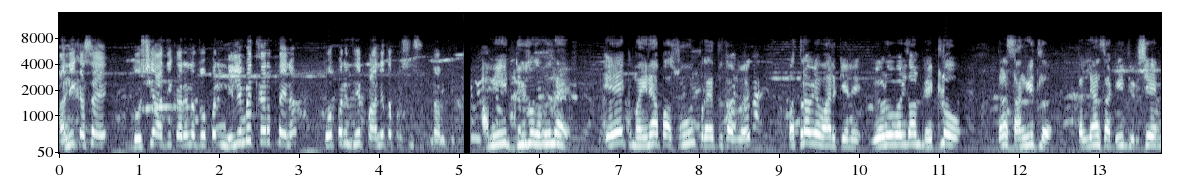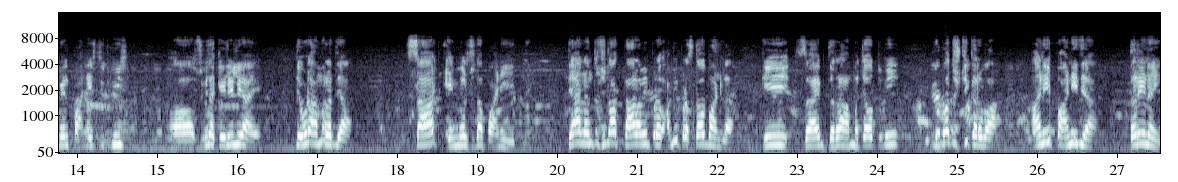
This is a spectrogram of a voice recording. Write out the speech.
आणि कसं आहे दोषी अधिकाऱ्यांना जोपर्यंत निलंबित करत नाही ना तोपर्यंत हे पाण्याचा प्रश्न सुटणार नाही. आम्ही दीड दोन नाही एक महिन्यापासून प्रयत्न चालू आहेत. पत्रव्यवहार केले. वेळोवेळी जाऊन भेटलो. त्याला सांगितलं कल्याणसाठी दीडशे एम एल पाण्याची तुम्ही सुविधा केलेली आहे. तेवढं आम्हाला द्या. साठ एम एल सुद्धा पाणी येत नाही. त्यानंतर सुद्धा काल आम्ही प्र आम्ही प्रस्ताव मांडला की साहेब जरा आमच्यावर तुम्ही कृपादृष्टी करवा आणि पाणी द्या. तरी नाही.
